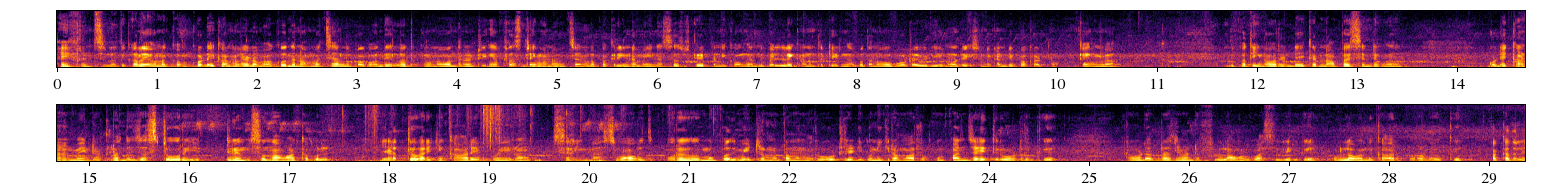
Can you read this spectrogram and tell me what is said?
ஹை ஃப்ரெண்ட்ஸ் எல்லாத்துக்கும் கலை வணக்கம். கொடைக்கானல் இடம் பார்க்க வந்து நம்ம சேனலில் பார்க்க வந்து எல்லாத்துக்கும் முன்ன வந்து நன்றிங்க. ஃபஸ்ட் டைமாக நம்ம சேனலில் பார்க்குறீங்கன்னா மெயினாக சப்ஸ்கிரைப் பண்ணிக்கோங்க. அந்த பெல் ஐக்கான தட்டிடுங்க. அப்போ தான் நம்ம போடுற வீடியோ நோட்டிஃபிகேஷனில் கண்டிப்பாக காட்டும். ஓகேங்களா இது பார்த்திங்கன்னா ஒரு ரெண்டு ஏக்கர் நாற்பது சென்ட்டுங்க கொடைக்கானல் மெயின் ரோட்லேருந்து ஜஸ்ட்டு ஒரு எட்டு நிமிஷம் தான் வாக்கபிள் இடத்து வரைக்கும் காரே போயிடும் சரிங்களா? சும்மா ஒரு ஒரு முப்பது மீட்ரு மட்டும் நம்ம ரோடு ரெடி பண்ணிக்கிற மாதிரி இருக்கும். பஞ்சாயத்து ரோடு இருக்குது ரோடு அப்ராச்மெண்ட்டு ஃபுல்லாக உங்களுக்கு வசதி இருக்குது உள்ளே வந்து கார் போகிற அளவுக்கு. பக்கத்தில்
